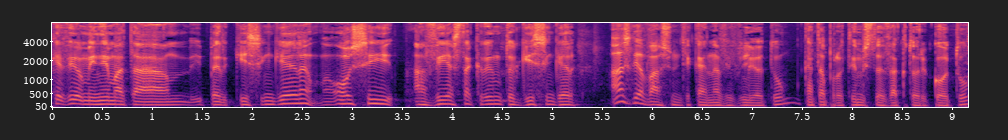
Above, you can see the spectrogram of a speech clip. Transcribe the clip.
Και δύο μηνύματα υπέρ Κίσιγκερ. Όσοι αβίαστα κρίνουν τον Κίσιγκερ, ας διαβάσουν και κανένα βιβλίο του, κατά προτίμηση το διδακτορικό του.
